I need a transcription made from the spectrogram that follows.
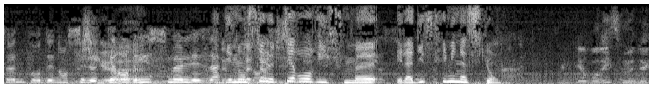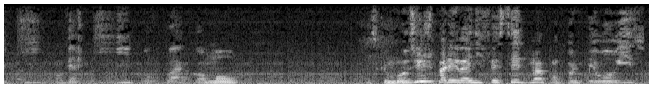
Personnes pour dénoncer Monsieur, le terrorisme, les actes Dénoncer le terrorisme et la discrimination. Le terrorisme de qui? Envers qui? Pourquoi? Comment? Parce que moi aussi, je peux aller manifester demain contre le terrorisme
